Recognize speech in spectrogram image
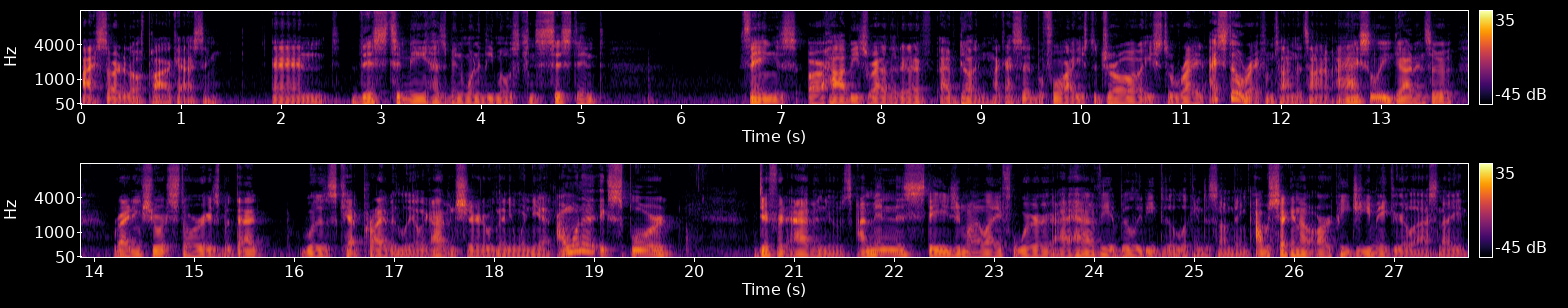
I started off podcasting. And this to me has been one of the most consistent things or hobbies rather that I've I've done. Like I said before, I used to draw, I used to write. I still write from time to time. I actually got into writing short stories, but that was kept privately. Like I haven't shared it with anyone yet. I want to explore different avenues. I'm in this stage in my life where I have the ability to look into something. I was checking out RPG Maker last night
